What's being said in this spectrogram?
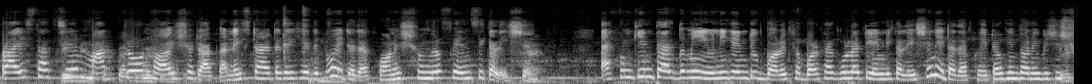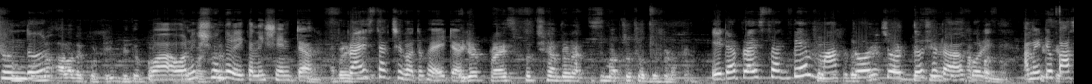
প্রাইস থাকছে মাত্র 900 নয়শো টাকা। নেক্সট আরেকটা দেখিয়ে দেবো। এটা দেখো অনেক সুন্দর ফেন্সি কালেকশন। এখন কিন্তু একদমই ইউনিক কিন্তু বরখা বরখাগুলো ট্রেন্ডি কালেকশন এটা দেখো এটাও কিন্তু অনেক বেশি সুন্দর। আলাদা কোটি ওয়াও অনেক সুন্দর এই কালেকশনটা হ্যাঁ, প্রাইস থাকছে কত ভাই এটা এটার প্রাইস হচ্ছে আমরা রাখতেছি মাত্র 1400 টাকা। এটার প্রাইস থাকবে মাত্র টাকা, এক চোদ্দশো piece টাকা করে। আমি একটু এক কাছ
